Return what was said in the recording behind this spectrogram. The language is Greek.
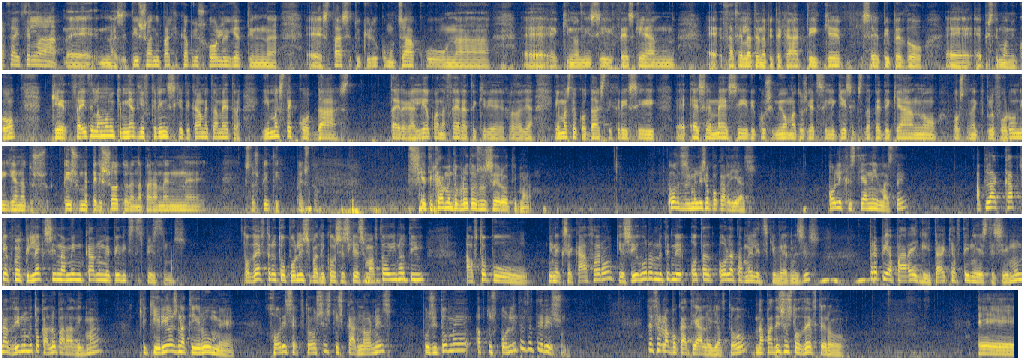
Αρχικά θα ήθελα ε, να ζητήσω αν υπάρχει κάποιο σχόλιο για την ε, στάση του κυρίου Κουμουτσάκου να ε, κοινωνήσει χθε και αν ε, θα θέλατε να πείτε κάτι και σε επίπεδο επιστημονικό. Και θα ήθελα μόνο και μια διευκρίνηση σχετικά με τα μέτρα. Είμαστε κοντά τα εργαλεία που αναφέρατε, κύριε Χραδαλιά, είμαστε κοντά στη χρήση ε, SMS ή ειδικού σημειώματος για τις ηλικίες 65 και άνω, ώστε να κυκλοφορούν ή για να τους πείσουμε περισσότερο να παραμένουν ε, στο σπίτι. Ευχαριστώ. Σχετικά με το πρώτο σας ερώτημα. Εγώ θα σας μιλήσω από καρδιάς. Όλοι χριστιανοί είμαστε. Απλά κάποιοι έχουμε επιλέξει να μην κάνουμε επίδειξη της πίστης μας. Το δεύτερο, το πολύ σημαντικό σε σχέση με αυτό, είναι ότι αυτό που είναι ξεκάθαρο και σίγουρο ότι είναι όταν όλα τα μέλη της κυβέρνησης πρέπει απαρέγκλητα, και αυτή είναι η αίσθησή μου, να δίνουμε το καλό παράδειγμα και κυρίως να τηρούμε χωρίς εκπτώσεις τους κανόνες που ζητούμε από τους πολίτες να τηρήσουν. Δεν θέλω να πω κάτι άλλο γι' αυτό. Να απαντήσω στο δεύτερο ε,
